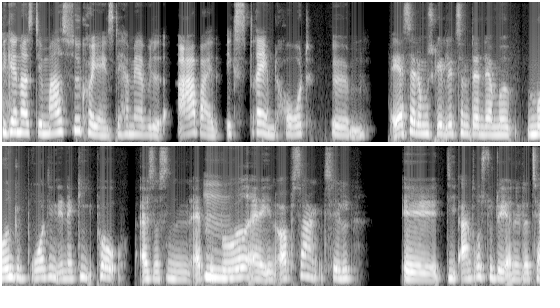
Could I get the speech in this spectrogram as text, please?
Igen også, det er meget sydkoreansk, det her med at ville arbejde ekstremt hårdt. Øhm, Jeg ser det måske lidt som den der måde, måden, du bruger din energi på. Altså sådan, at det Mm. både er en opsang til øh, de andre studerende, eller til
